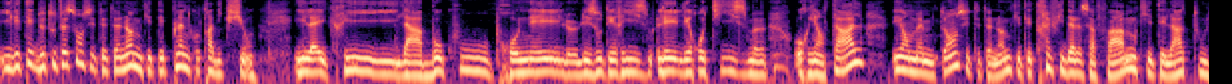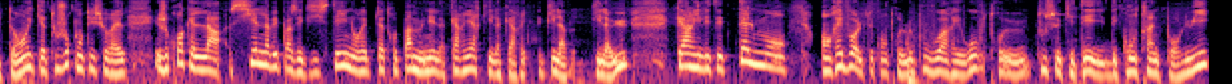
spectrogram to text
Il était, de toute façon, c'était un homme qui était plein de contradictions. Il a écrit, il a beaucoup prôné l'érotisme oriental, et en même temps, c'était un homme qui était très fidèle à sa femme, qui était là tout le temps et qui a toujours compté sur elle. Je crois qu'elle l'a, si elle n'avait pas existé, il n'aurait peut-être pas mené la carrière qu'il a, qu'il a, qu'il a eue, car il était tellement en révolte contre le pouvoir et autres, euh, tout ce qui était des contraintes pour lui,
